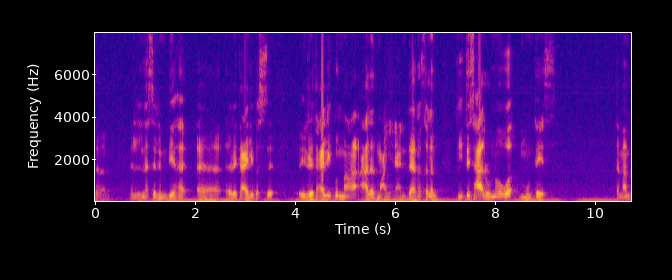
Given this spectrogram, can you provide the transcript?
تمام؟ الناس اللي مديها آه rate عالي بس ال rate عالي يكون مع عدد معين. يعني ده مثلا في تسعة قالوا إن هو ممتاز. تمام؟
